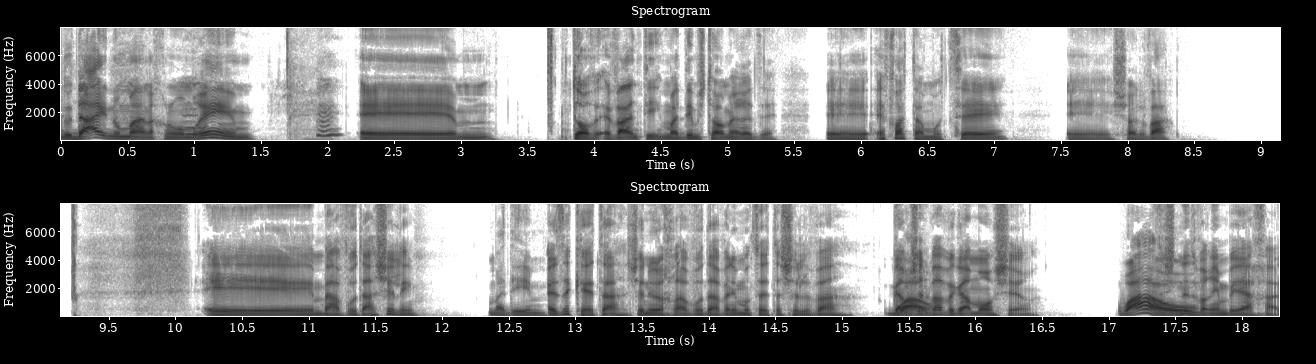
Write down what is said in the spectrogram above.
נו די, נו מה אנחנו אומרים? אמ, טוב, הבנתי, מדהים שאתה אומר את זה. אה, איפה אתה מוצא אה, שלווה? אה, בעבודה שלי. מדהים. איזה קטע שאני הולך לעבודה ואני מוצא את השלווה. גם וואו. שלווה וגם אושר. וואו, שני דברים ביחד.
